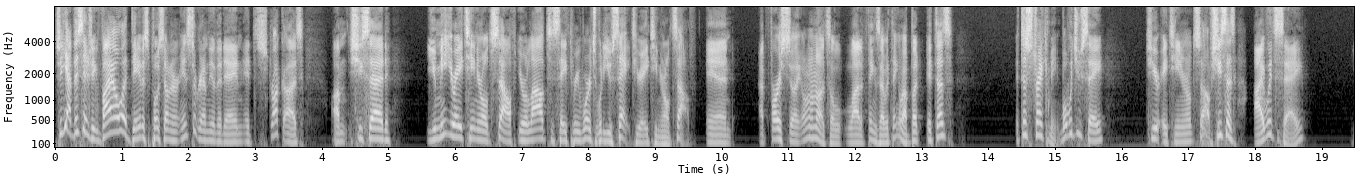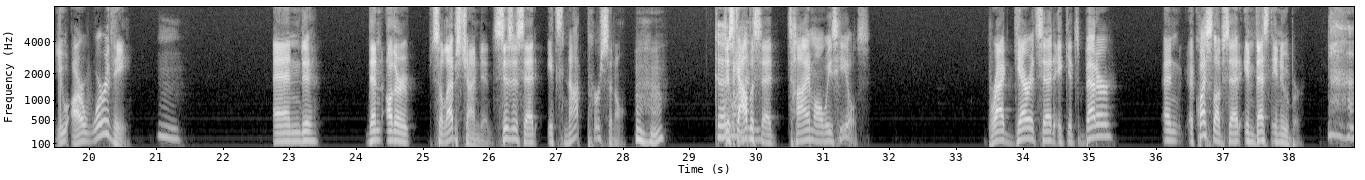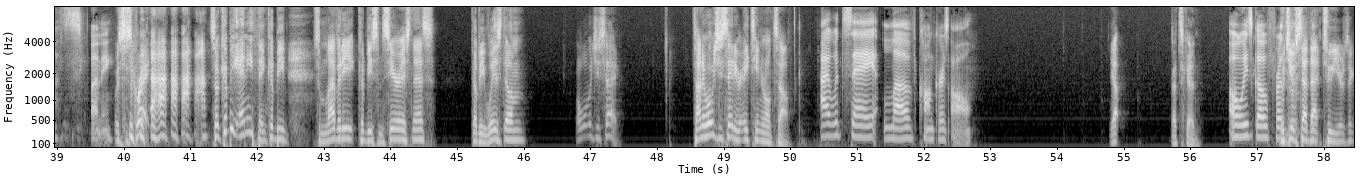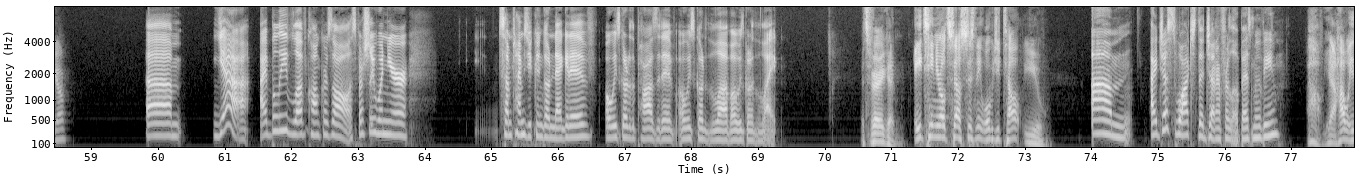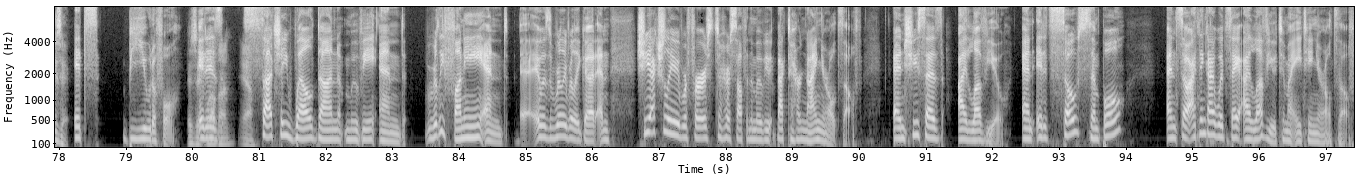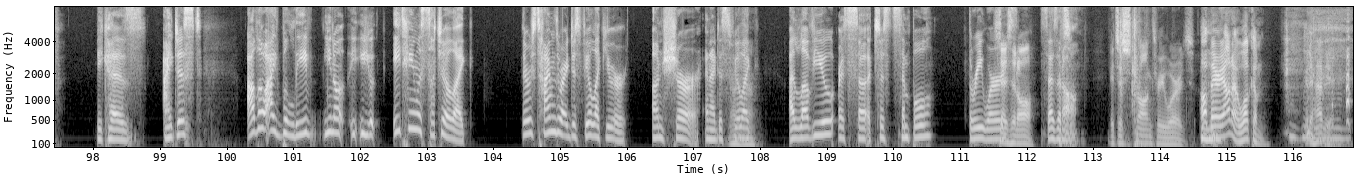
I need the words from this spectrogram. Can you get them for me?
So yeah, this is interesting. Viola Davis posted on her Instagram the other day, and it struck us. Um, she said, "You meet your 18 year old self. You're allowed to say three words. What do you say to your 18 year old self?" And at first, you're like, "Oh no, it's a lot of things I would think about," but it does, it does strike me. What would you say to your 18 year old self? She says, "I would say, you are worthy." And then other celebs chimed in. SZA said, "It's not personal." Mm-hmm. Good. Alba one. said, time always heals. Brad Garrett said, it gets better. And Questlove said, invest in Uber, That's funny. which is great. so it could be anything. Could be some levity, could be some seriousness, could be wisdom. Well, what would you say? Tony, what would you say to your 18 year old self? I would say love conquers all. Yep. That's good. Always go for Would the, you have said that two years ago? Um, yeah, I believe love conquers all, especially when you're. Sometimes you can go negative. Always go to the positive. Always go to the love. Always go to the light. It's very good. 18 year old self, Sisney, what would you tell you? Um, I just watched the Jennifer Lopez movie. Oh, yeah. How is it? It's beautiful. Is it It well is done? Yeah. such a well done movie and really funny and it was really really good. And she actually refers to herself in the movie back to her 9-year-old self. And she says I love you. And it is so simple. And so I think I would say I love you to my 18-year-old self. Because I just although I believe you know you, 18 was such a like there was times where I just feel like you're unsure. And I just feel Uh-huh. like I love you or so it's just simple three words. Says it all. says it It's- all It's a strong three words. Oh, Mhm. Mariana, welcome. Good to have you.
